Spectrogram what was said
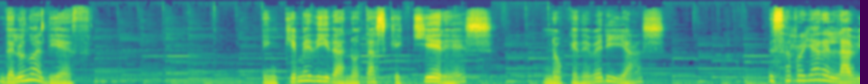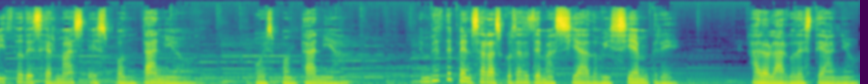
Del 1 al 10, en qué medida notas que quieres, no que deberías, desarrollar el hábito de ser más espontáneo o espontánea, en vez de pensar las cosas demasiado y siempre a lo largo de este año.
